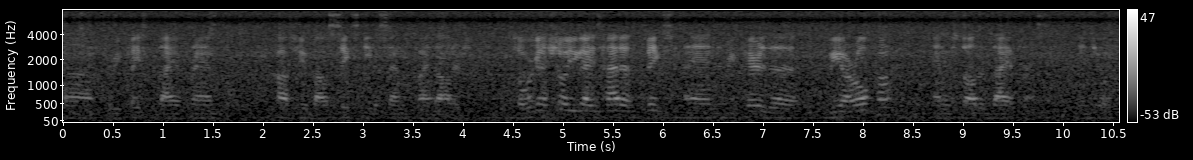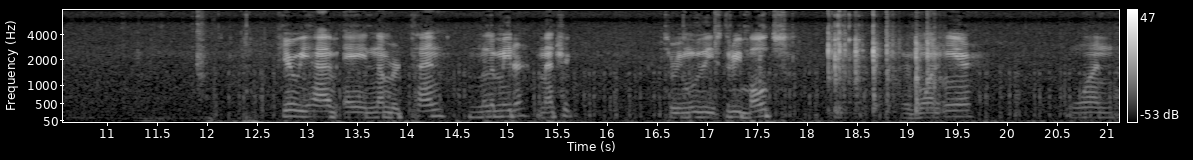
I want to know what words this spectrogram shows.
uh, to replace the diaphragm costs you about 60 to 75 dollars. So we're going to show you guys how to fix and repair the VRO pump and install the diaphragm. Enjoy. Here we have a number 10 millimeter metric to remove these three bolts. There's one here, one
